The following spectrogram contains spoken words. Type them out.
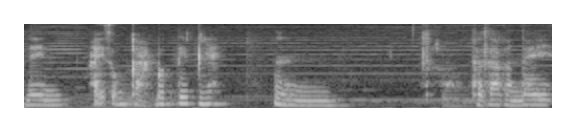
nên hãy dũng cảm bước tiếp nhé. Uhm, thực ra gần đây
